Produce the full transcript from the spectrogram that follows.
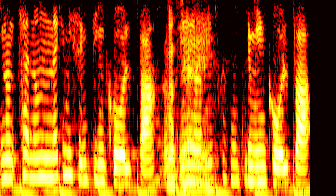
non, cioè, non è che mi sento in colpa, non- Ok. non riesco a sentirmi in colpa.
